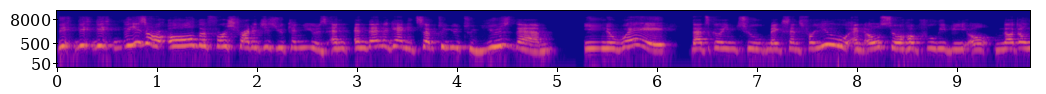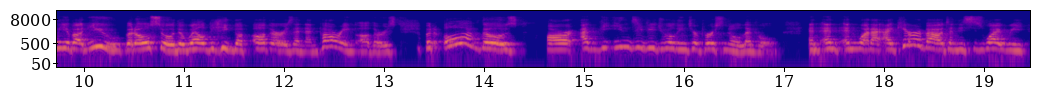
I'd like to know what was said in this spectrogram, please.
The, the, the, these are all the four strategies you can use. And and then again it's up to you to use them in a way that's going to make sense for you and also hopefully be not only about you but also the well-being of others and empowering others. But all of those are at the individual interpersonal level. And and, and what I, I care about and this is why we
